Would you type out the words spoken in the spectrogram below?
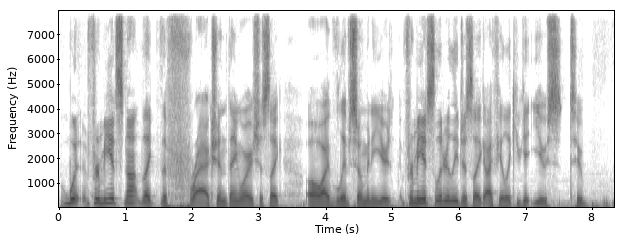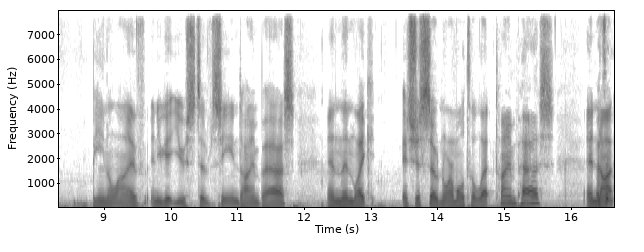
what for me it's not like the fraction thing where it's just like oh i've lived so many years for me it's literally just like i feel like you get used to being alive and you get used to seeing time pass and then like it's just so normal to let time pass and That's not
